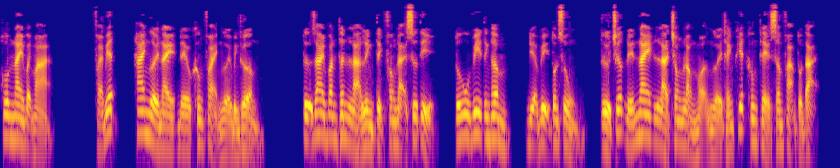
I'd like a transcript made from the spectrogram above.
hôm nay vậy mà. Phải biết, hai người này đều không phải người bình thường. Tự giai văn thân là linh tịch phong đại sư tỷ, tu vi tinh thâm, địa vị tôn sùng, từ trước đến nay là trong lòng mọi người thánh khiết không thể xâm phạm tồn tại.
